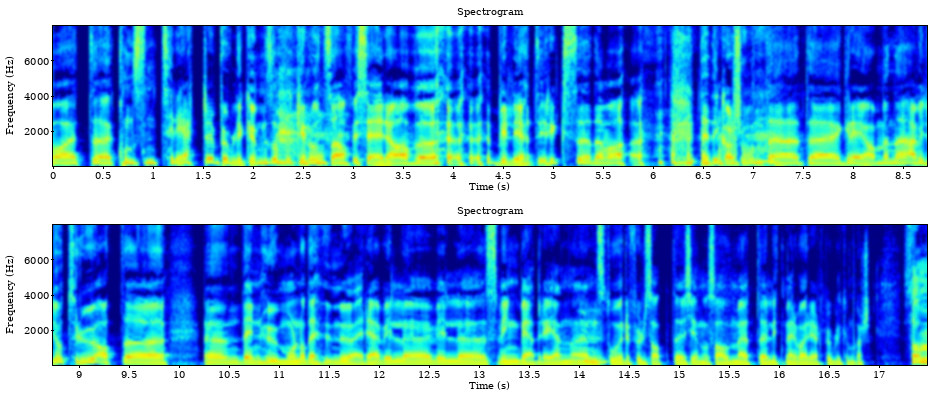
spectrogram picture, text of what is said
var, et konsentrert publikum som ikke lot seg affisere av billige triks. Det var dedikasjon til, til greia. Men jeg vil jo tro at den humoren og det humøret vil, vil svinge bedre i en, en, mm. stor, fullsatt kinosal med et litt mer variert publikum, kanskje. Som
